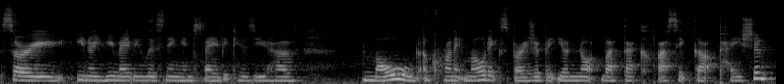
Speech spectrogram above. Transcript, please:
so you know you may be listening in today because you have mold a chronic mold exposure but you're not like that classic gut patient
